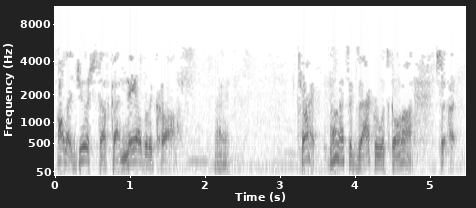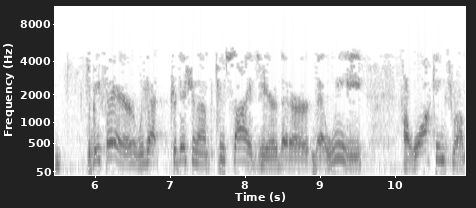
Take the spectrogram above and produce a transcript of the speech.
All that Jewish stuff got nailed to the cross. Right? That's right. No, that's exactly what's going on. So, uh, to be fair, we got tradition on two sides here that are that we are walking through a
